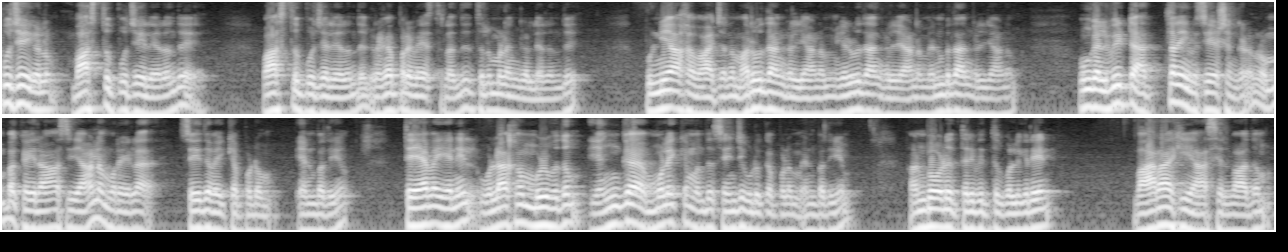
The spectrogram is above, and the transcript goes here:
பூஜைகளும் வாஸ்து பூஜையிலிருந்து வாஸ்து பூஜையிலிருந்து கிரகப்பிரவேசத்திலிருந்து திருமணங்கள்லேருந்து புண்ணியாக வாஜனம் அறுபதாம் கல்யாணம் எழுபதாம் கல்யாணம் எண்பதாம் கல்யாணம் உங்கள் வீட்டு அத்தனை விசேஷங்களும் ரொம்ப கைராசியான முறையில் செய்து வைக்கப்படும் என்பதையும் தேவையெனில் உலகம் முழுவதும் எங்கள் மூளைக்கும் வந்து செஞ்சு கொடுக்கப்படும் என்பதையும் அன்போடு தெரிவித்துக் கொள்கிறேன். வாராகி ஆசிர்வாதம்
